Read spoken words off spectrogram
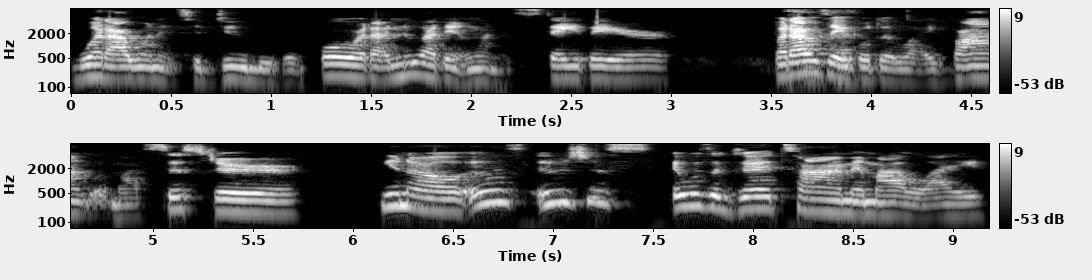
what I wanted to do moving forward. I knew I didn't want to stay there, but I was Okay. able to like bond with my sister. You know, it was it was just it was a good time in my life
